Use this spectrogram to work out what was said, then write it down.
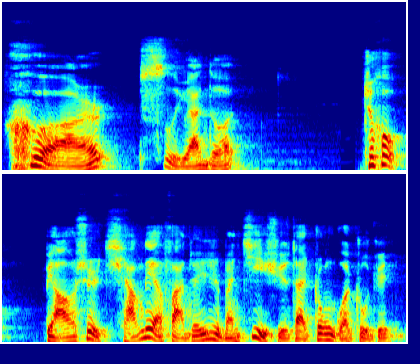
赫尔四原则之后。表示强烈反对日本继续在中国驻军，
